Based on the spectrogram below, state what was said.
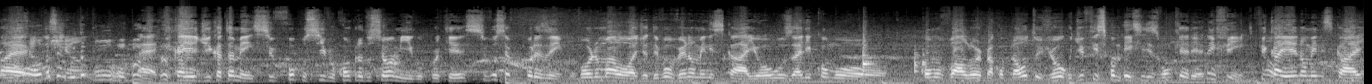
Ah, é. Ou você é muito burro. É, fica aí a dica também. Se for possível, compra do seu amigo. Porque se você, por exemplo, for numa loja, devolver no Man's Sky ou usar ele como, como valor pra comprar outro jogo, dificilmente eles vão querer. Enfim, fica aí no Man's Sky.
